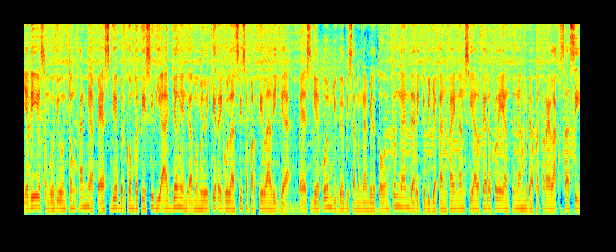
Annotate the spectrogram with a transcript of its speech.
Jadi sungguh diuntungkannya PSG berkompetisi di ajang yang gak memiliki regulasi seperti La Liga. PSG pun juga bisa mengambil keuntungan dari kebijakan financial fair play yang tengah mendapat relaksasi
